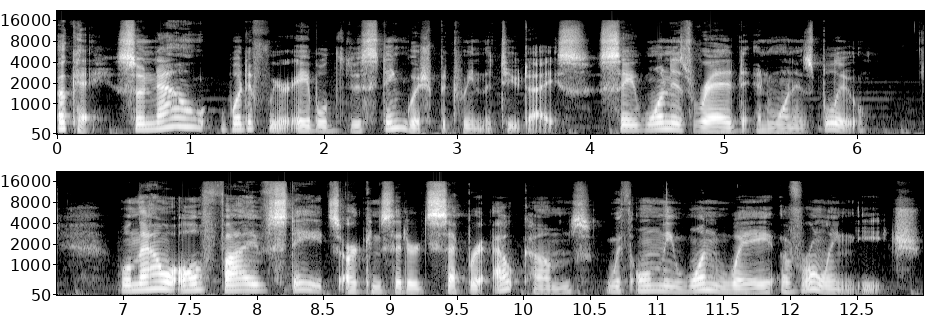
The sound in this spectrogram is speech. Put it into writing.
Okay, so now what if we are able to distinguish between the two dice? Say one is red and one is blue. Well now all five states are considered separate outcomes with only one way of rolling each,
